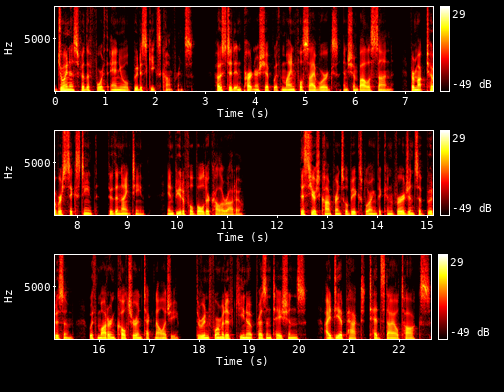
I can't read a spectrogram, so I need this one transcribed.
Join us for the fourth annual Buddhist Geeks Conference, hosted in partnership with Mindful Cyborgs and Shambhala Sun from October 16th through the 19th in beautiful Boulder, Colorado. This year's conference will be exploring the convergence of Buddhism with modern culture and technology through informative keynote presentations, idea packed TED style talks,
